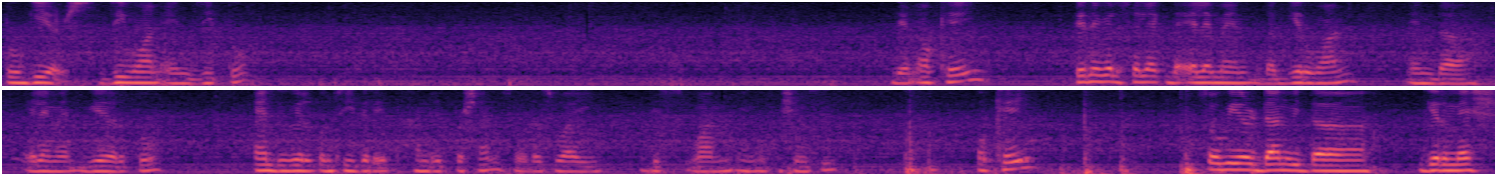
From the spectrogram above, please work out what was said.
Two gears z1 and z2 then okay then we will select the element the gear 1 and the element gear 2 and we will consider it 100% so that's why this one in efficiency. Okay. So we are done with the gear mesh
